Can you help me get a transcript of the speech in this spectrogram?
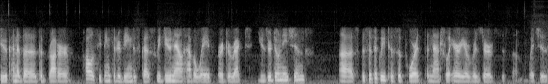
to kind of the, the broader policy things that are being discussed, we do now have a way for direct user donations, uh, specifically to support the Natural Area Reserve System, which is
